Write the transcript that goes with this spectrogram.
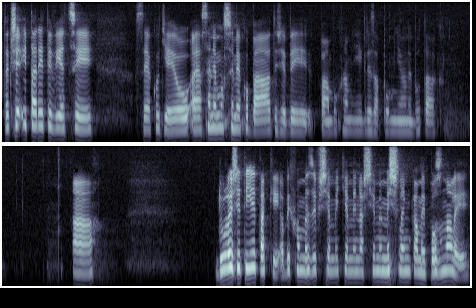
Takže i tady ty věci se jako dějou a já se nemusím jako bát, že by pán Bůh na mě někde zapomněl nebo tak. A Důležitý je taky, abychom mezi všemi těmi našimi myšlenkami poznali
